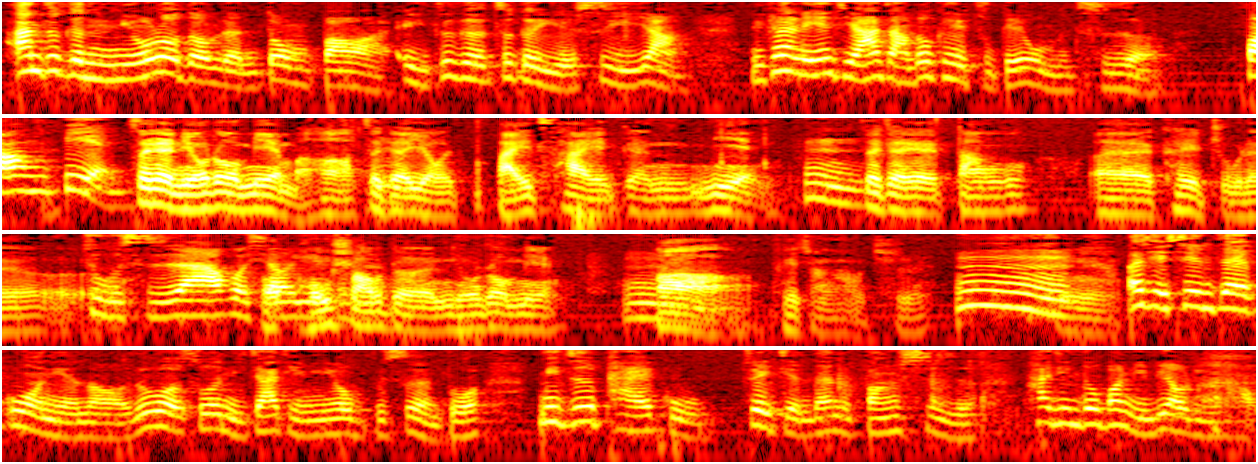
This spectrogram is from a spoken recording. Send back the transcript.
按这个牛肉的冷冻包啊，哎，这个这个也是一样。你看，连家长都可以煮给我们吃了，方便。这个牛肉面嘛，哈，这个有白菜跟面，嗯，这个当呃可以煮的主食啊，或宵夜红烧的牛肉面。嗯、啊，非常好吃。嗯，嗯，而且现在过年哦，如果说你家庭又不是很多，蜜汁排骨最简单的方式，他已经都帮你料理好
